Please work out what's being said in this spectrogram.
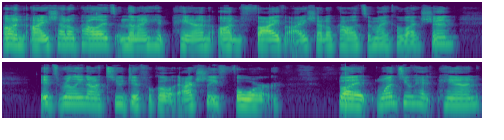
on eyeshadow palettes and then I hit pan on five eyeshadow palettes in my collection. It's really not too difficult. Actually four. But once you hit pan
